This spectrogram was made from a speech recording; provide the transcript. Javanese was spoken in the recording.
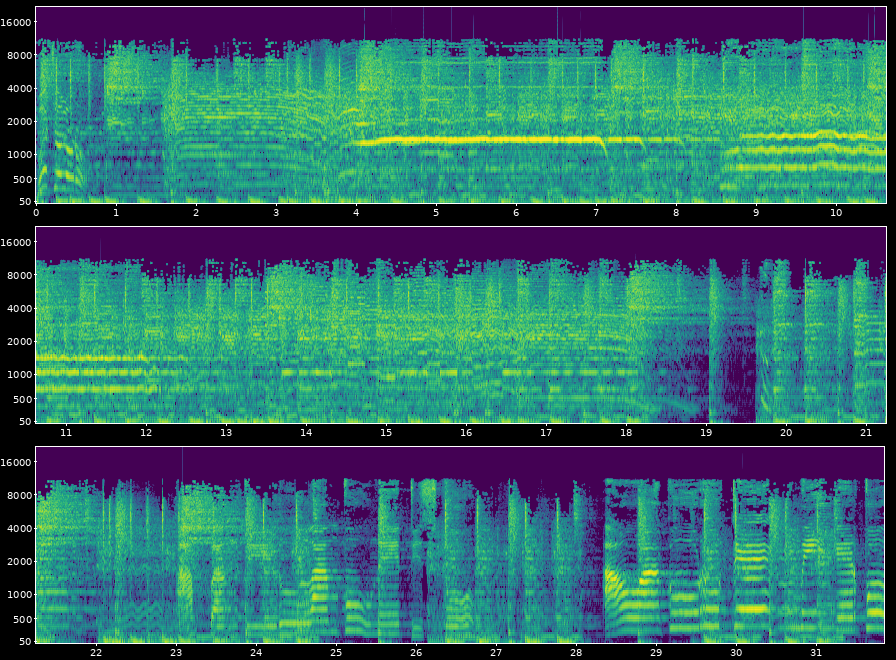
Bojoloro. Lampu ne disco Awak kurang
